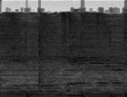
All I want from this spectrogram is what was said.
help you care.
